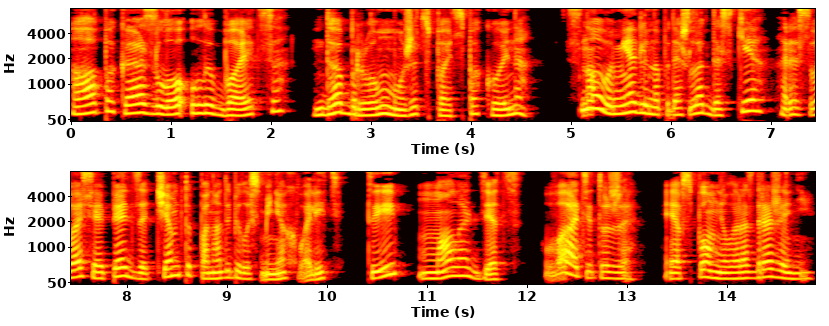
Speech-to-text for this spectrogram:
А пока зло улыбается, добром может спать спокойно. Снова медленно подошла к доске, раз Вася опять зачем-то понадобилось меня хвалить. «Ты молодец. Хватит уже!» Я вспомнила раздражение.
